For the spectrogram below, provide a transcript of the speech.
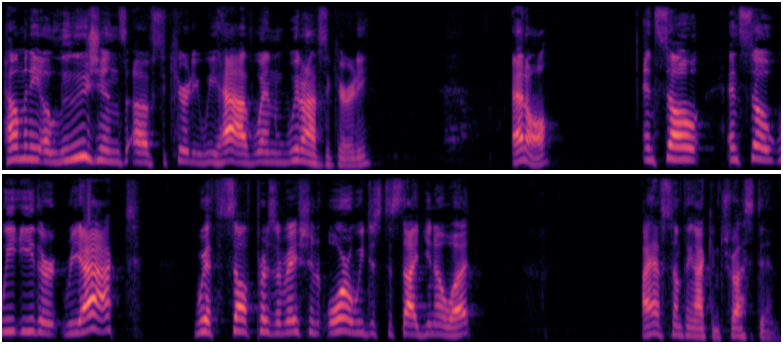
how many illusions of security we have when we don't have security at all. And so, and so we either react with self preservation or we just decide, you know what? I have something I can trust in,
